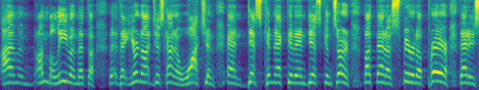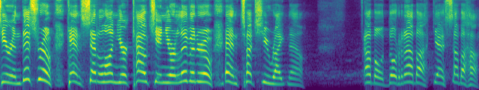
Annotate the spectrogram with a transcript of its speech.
I'm, I'm believing that, the, that you're not just kind of watching and disconnected and disconcerted, but that a spirit of prayer that is here in this room can settle on your couch in your living room and touch you right now. Abo doraba ke sabaha.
